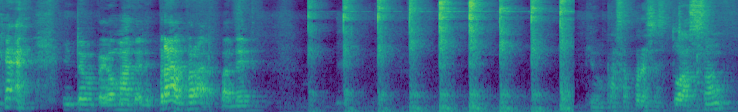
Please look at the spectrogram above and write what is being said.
então eu vou pegar o martelo pra, pra, pra dentro. Eu vou passar por essa situação.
